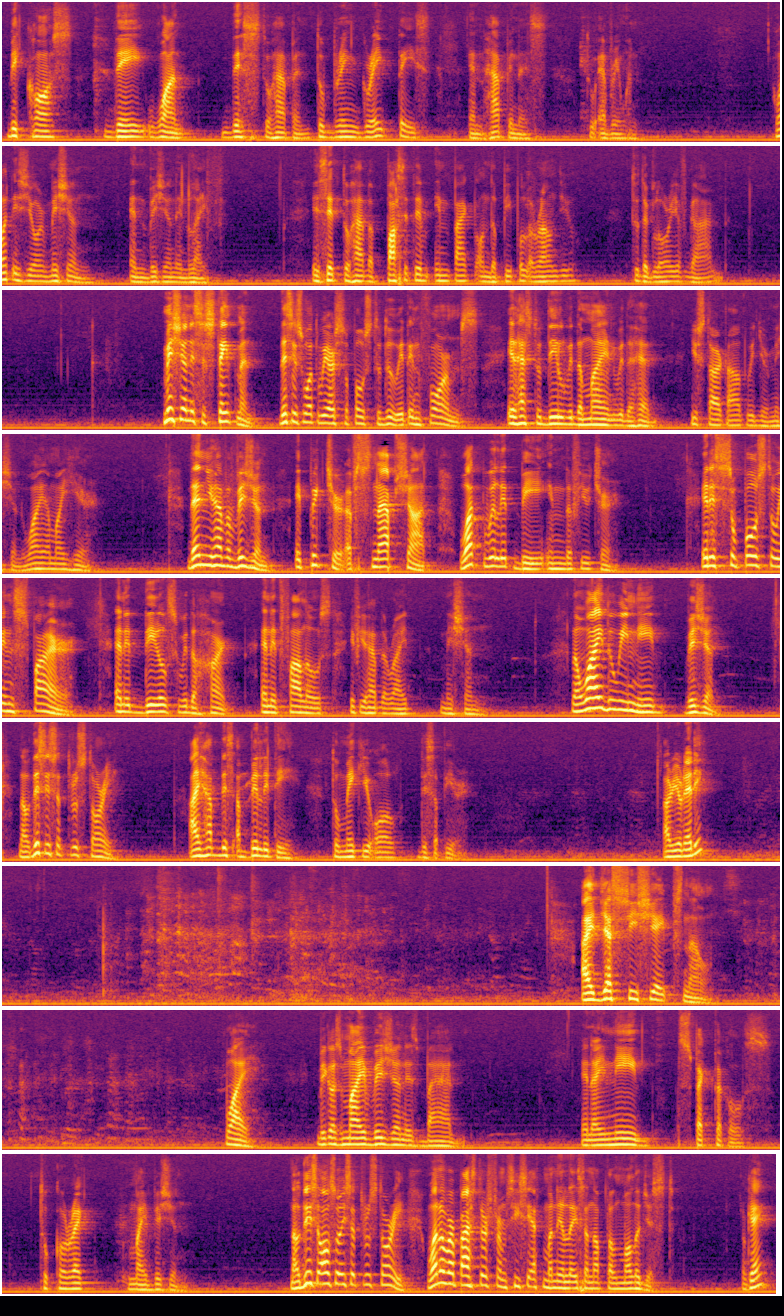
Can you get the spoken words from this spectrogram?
Because they want this to happen, to bring great taste and happiness to everyone. What is your mission and vision in life? Is it to have a positive impact on the people around you to the glory of God? Mission is a statement. This is what we are supposed to do. It informs. It has to deal with the mind, with the head. You start out with your mission. Why am I here? Then you have a vision, a picture, a snapshot. What will it be in the future? It is supposed to inspire, and it deals with the heart, and it follows if you have the right mission. Now, why do we need vision? Now, this is a true story. I have this ability to make you all disappear. Are you ready? I just see shapes now. Why? Because my vision is bad. And I need spectacles to correct my vision. Now, this also is a true story. One of our pastors from CCF Manila is an ophthalmologist. Okay?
